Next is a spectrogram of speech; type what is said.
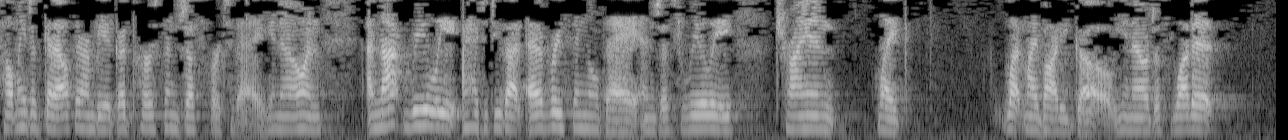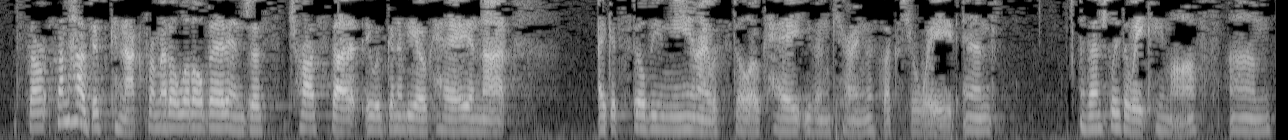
Help me just get out there and be a good person just for today, you know? And and that really, I had to do that every single day and just really try and like let my body go, you know, just let it so, somehow disconnect from it a little bit and just trust that it was going to be okay and that I could still be me and I was still okay even carrying this extra weight. And eventually the weight came off, um,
